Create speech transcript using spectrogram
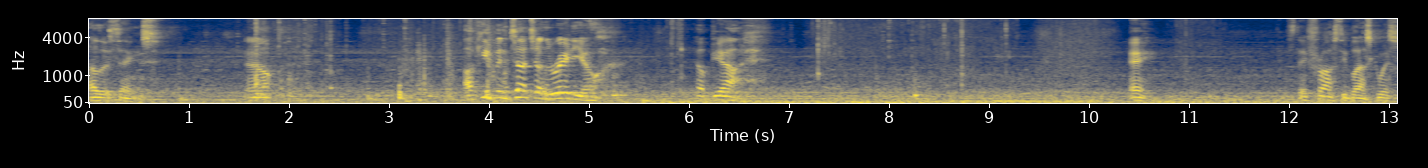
Other things. Now, I'll keep in touch on the radio. Help you out. Hey, stay frosty, Blazkowicz.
